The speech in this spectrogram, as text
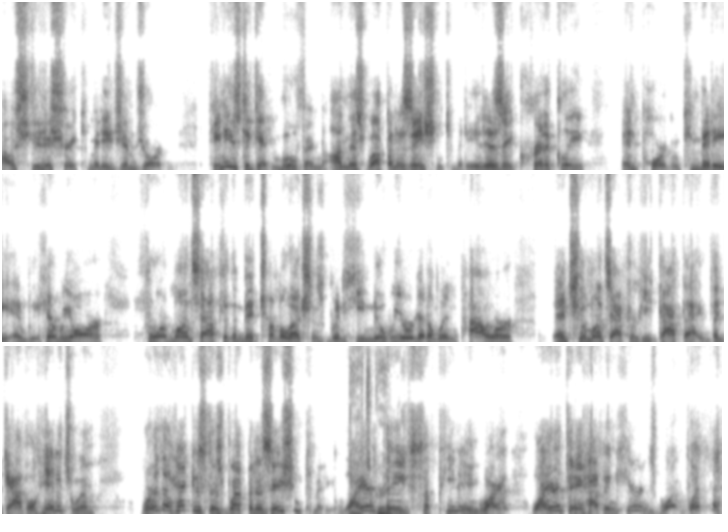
House Judiciary Committee Jim Jordan. He needs to get moving on this weaponization committee. It is a critically important committee. And we, here we are, four months after the midterm elections, when he knew we were going to win power, and two months after he got that, the gavel handed to him, where the heck is this weaponization committee? Why aren't they subpoenaing? Why why aren't they having hearings? What what the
